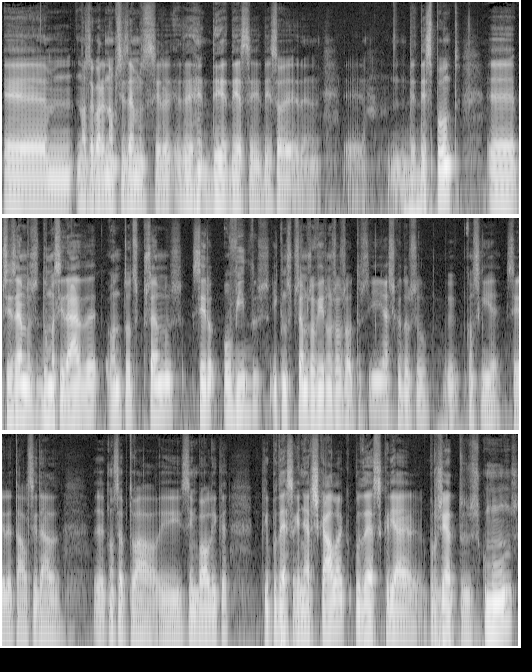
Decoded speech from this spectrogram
Uh, nós agora não precisamos ser de, de, desse, desse, uh, de, desse ponto. precisamos de uma cidade onde todos possamos ser ouvidos e que nos possamos ouvir uns aos outros. E acho que o Douro Sul conseguia ser a tal cidade conceptual e simbólica que pudesse ganhar escala, que pudesse criar projetos comuns,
